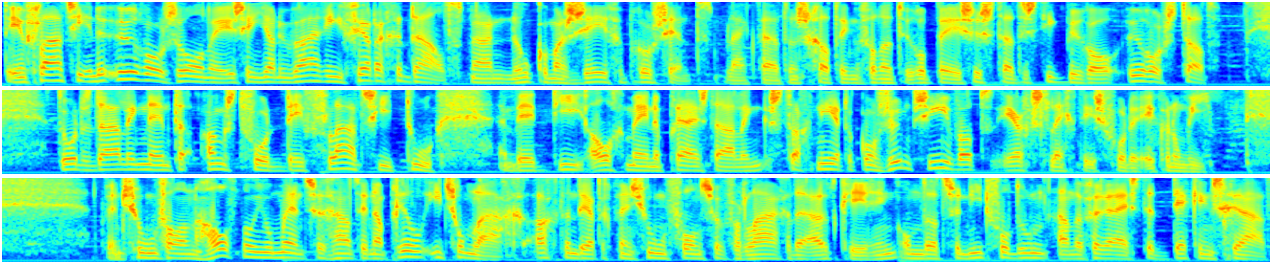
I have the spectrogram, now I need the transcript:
De inflatie in de eurozone is in januari verder gedaald naar 0,7 procent. Blijkt uit een schatting van het Europese statistiekbureau Eurostat. Door de daling neemt de angst voor deflatie toe. En bij die algemene prijsdaling stagneert de consumptie... wat erg slecht is voor de economie. Pensioen van een half miljoen mensen gaat in april iets omlaag. 38 pensioenfondsen verlagen de uitkering... omdat ze niet voldoen aan de vereiste dekkingsgraad.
